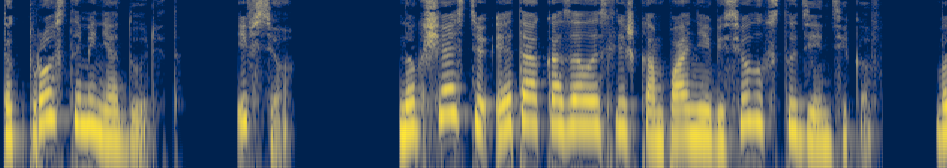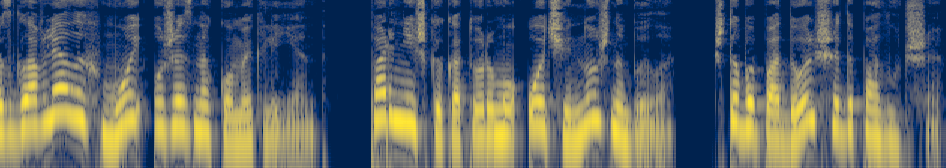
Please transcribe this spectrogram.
так просто меня дурит. И все. Но, к счастью, это оказалась лишь компания веселых студентиков, Возглавлял их мой уже знакомый клиент, парнишка, которому очень нужно было, чтобы подольше да получше.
